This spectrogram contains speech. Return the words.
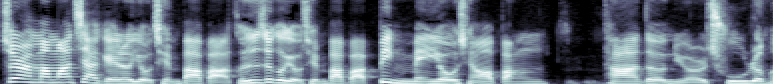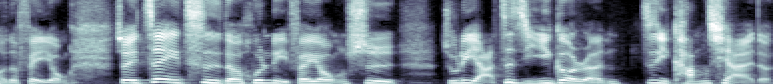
虽然妈妈嫁给了有钱爸爸，可是这个有钱爸爸并没有想要帮。他的女儿出任何的费用，所以这一次的婚礼费用是茱莉亚自己一个人自己扛起来的。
